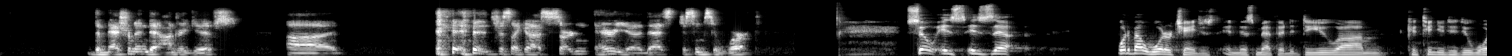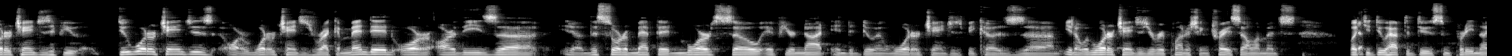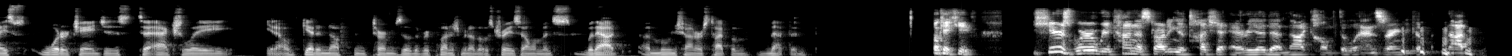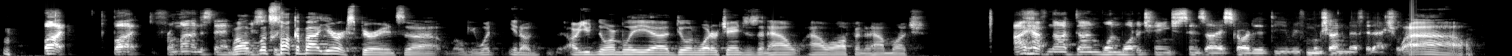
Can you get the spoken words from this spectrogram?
the measurement that Andre gives, uh, just like a certain area that just seems to work. So is is that what about water changes in this method? Do you um, continue to do water changes if you do water changes, or water changes recommended, or are these uh, you know this sort of method more so if you're not into doing water changes because um, you know with water changes you're replenishing trace elements, but yep. you do have to do some pretty nice water changes to actually you know get enough in terms of the replenishment of those trace elements without a moonshiners type of method. Okay, Keith here's where we're kind of starting to touch an area that I'm not comfortable answering because I'm not. but but from my understanding, well, let's talk about your experience. Uh, okay, what you know, are you normally uh, doing water changes, and how how often and how much? I have not done one water change since I started the Reef Moonshine method. Actually, wow,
